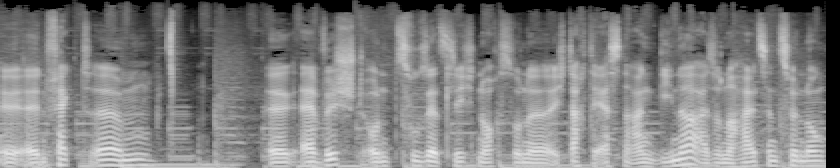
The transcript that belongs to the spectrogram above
äh, Infekt ähm, äh, erwischt und zusätzlich noch so eine, ich dachte erst eine Angina, also eine Halsentzündung,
